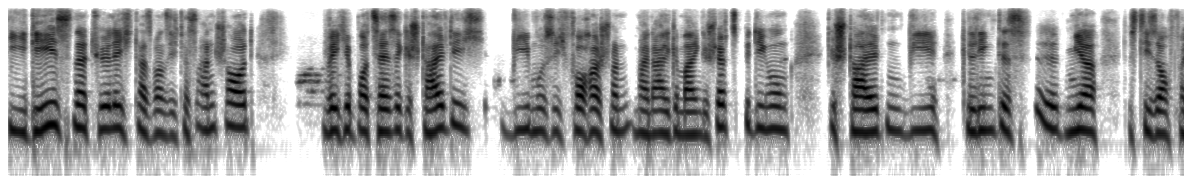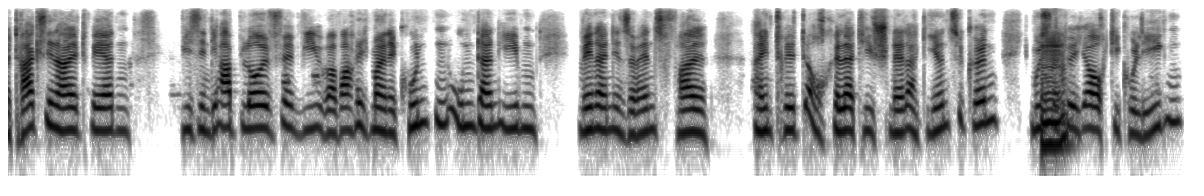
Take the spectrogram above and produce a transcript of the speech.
Die Idee ist natürlich, dass man sich das anschaut, welche Prozesse gestalte ich, wie muss ich vorher schon meine allgemeinen Geschäftsbedingungen gestalten, wie gelingt es äh, mir, dass diese auch Vertragsinhalt werden, wie sind die Abläufe, wie überwache ich meine Kunden, um dann eben, wenn ein Insolvenzfall eintritt, auch relativ schnell agieren zu können. Ich muss mhm. natürlich auch die Kollegen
